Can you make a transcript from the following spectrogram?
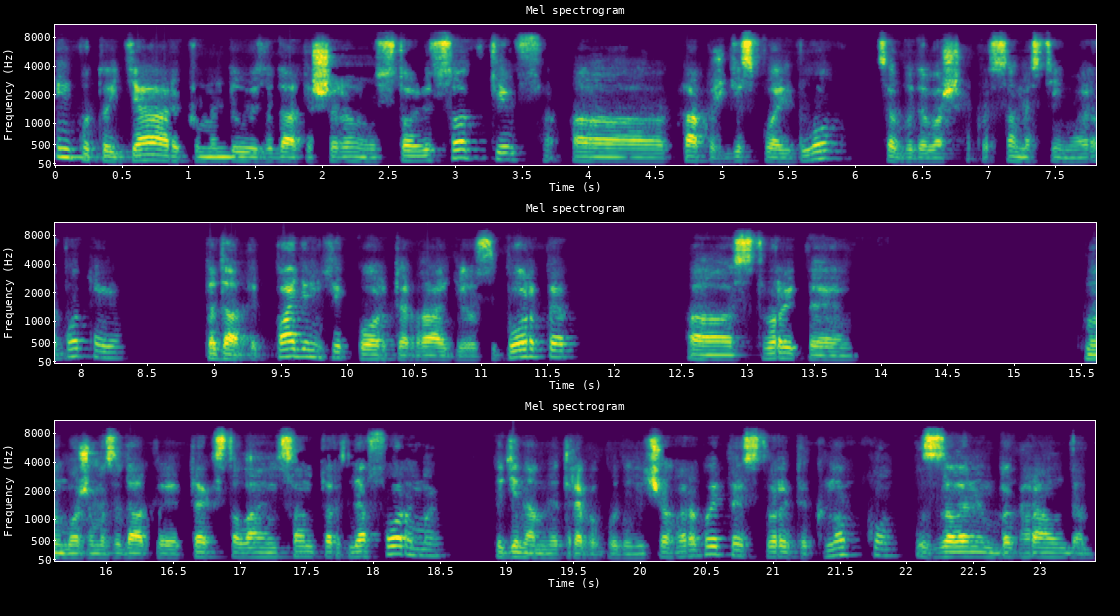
Інпуту я рекомендую задати ширину 100%, також дисплей блок, це буде вашою самостійною роботою. Додати падінги, портер, радіус, бордер, створити, ми можемо задати текст Align Center для форми, тоді нам не треба буде нічого робити, створити кнопку з зеленим бекграундом.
